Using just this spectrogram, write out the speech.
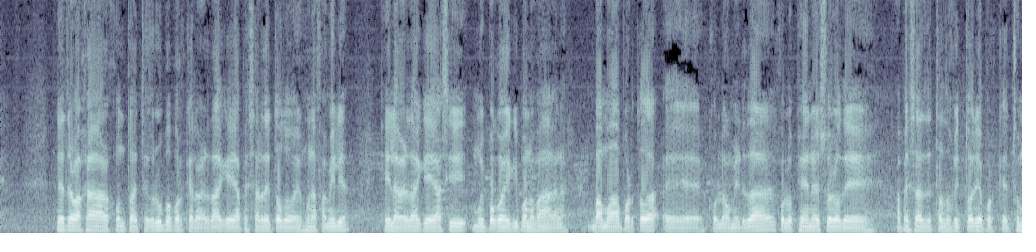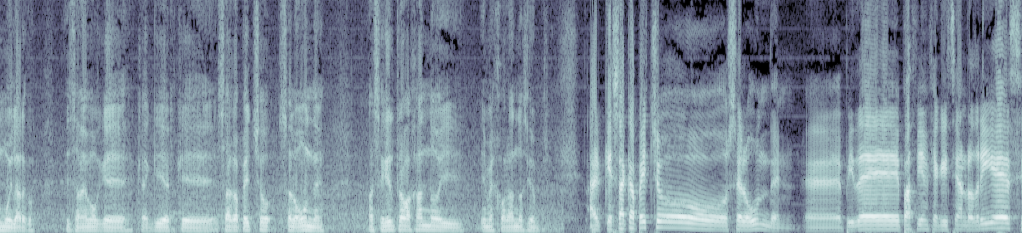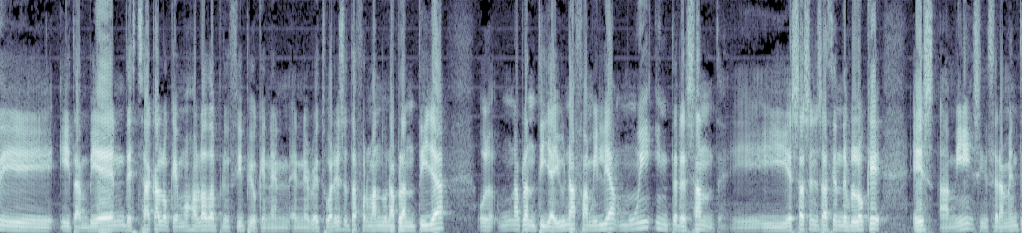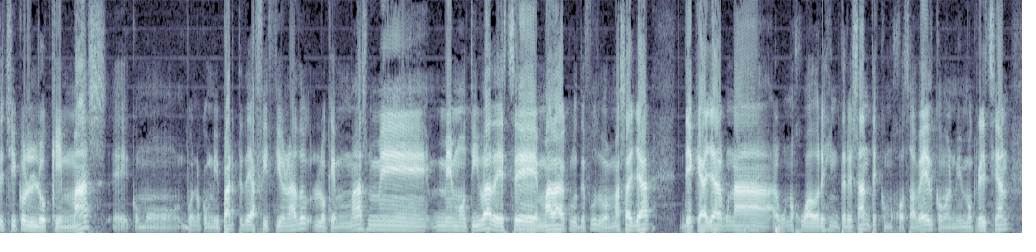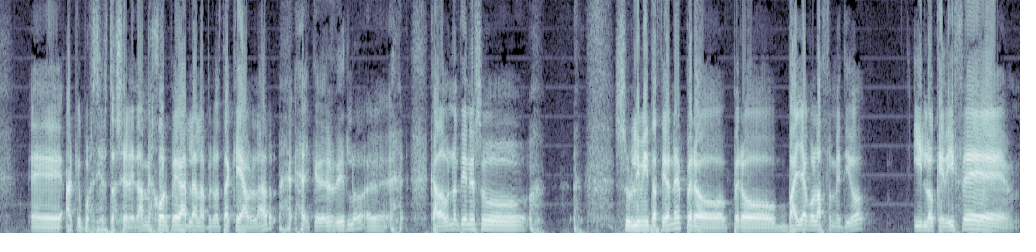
de trabajar junto a este grupo porque la verdad que a pesar de todo es una familia y la verdad que así muy pocos equipos nos van a ganar. Vamos a por todas eh, con la humildad, con los pies en el suelo de, a pesar de estas dos victorias porque esto es muy largo y sabemos que, que aquí el que saca pecho se lo hunde. A seguir trabajando y, mejorando siempre. Al que saca pecho se lo hunden. Eh, pide paciencia Cristian Rodríguez y, y también destaca lo que hemos hablado al principio, que en en el vestuario se está formando una plantilla, una plantilla y una familia muy interesante. Y, esa sensación de bloque es a mí, sinceramente, chicos, lo que más, eh, como bueno, con mi parte de aficionado, lo que más me, me motiva de este Málaga Club de Fútbol. Más allá de que haya alguna, algunos jugadores interesantes como Jozabed, como el mismo Christian, eh, al que por cierto se le da mejor pegarle a la pelota que hablar, hay que decirlo. eh, cada uno tiene su, sus limitaciones, pero, pero vaya golazo metió. Y lo que dice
